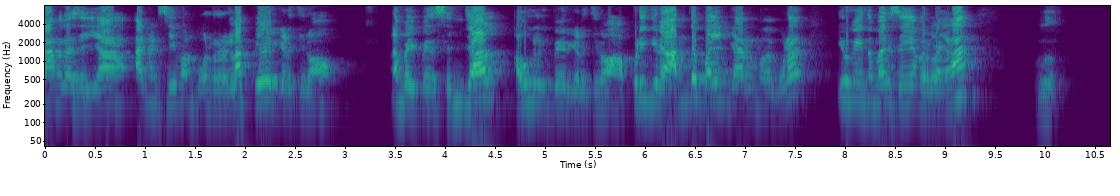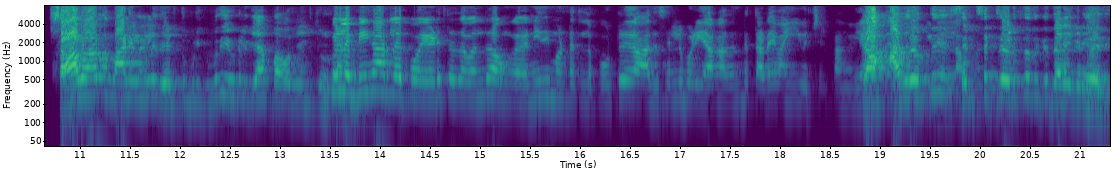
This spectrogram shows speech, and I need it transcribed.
ராமதாஸ் ஐயா அண்ணன் சீமான் போன்றவர்கள்லாம் பேர் கிடைச்சிரும். நம்ம இப்போ இதை செஞ்சால் அவங்களுக்கு பேர் கிடைச்சிடும் அப்படிங்கிற அந்த பயன் காரணமாக கூட இவங்க இந்த மாதிரி செய்யாம இருக்கலாம். ஏன்னா சாதாரண மாநிலங்களில் இதை எடுத்து பிடிக்கும்போது இவங்களுக்கு ஏன் பவர் இல்ல பீகார்ல இப்போ எடுத்ததை வந்து அவங்க நீதிமன்றத்துல போட்டு அது செல்லுபடி ஆகாதுன்னு தடை வாங்கி வச்சிருக்காங்க அது வந்து சென்செக்ஸ் எடுத்ததுக்கு தடை கிடையாது.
